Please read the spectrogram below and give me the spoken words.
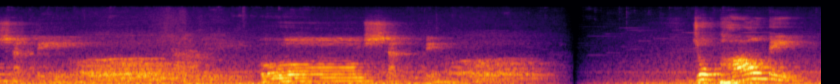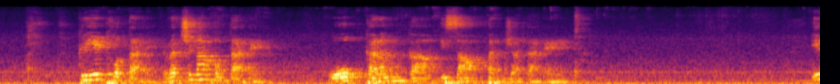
शांति ओम शांति जो भाव में क्रिएट होता है रचना होता है वो कर्म का हिसाब बन जाता है। ये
